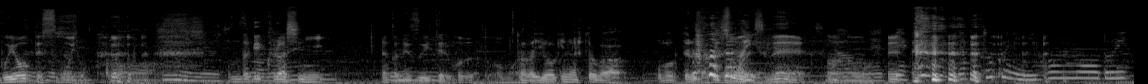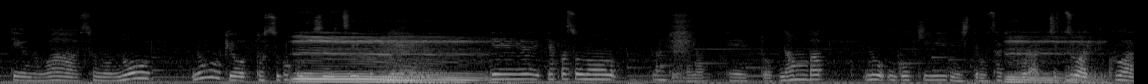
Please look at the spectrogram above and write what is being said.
舞踊ってすごい。のかこんだけ暮らしになんか根付いてることだとは思う。ただ陽気な人が踊ってるだけじゃそうないですね。ああののね。え。でやっぱ特に日本の踊りっていうのはその農農業とすごくう結びついててでやっぱそのなんていうのかなえっ、と難波の動きにしてもさっきほらうん。実は区は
